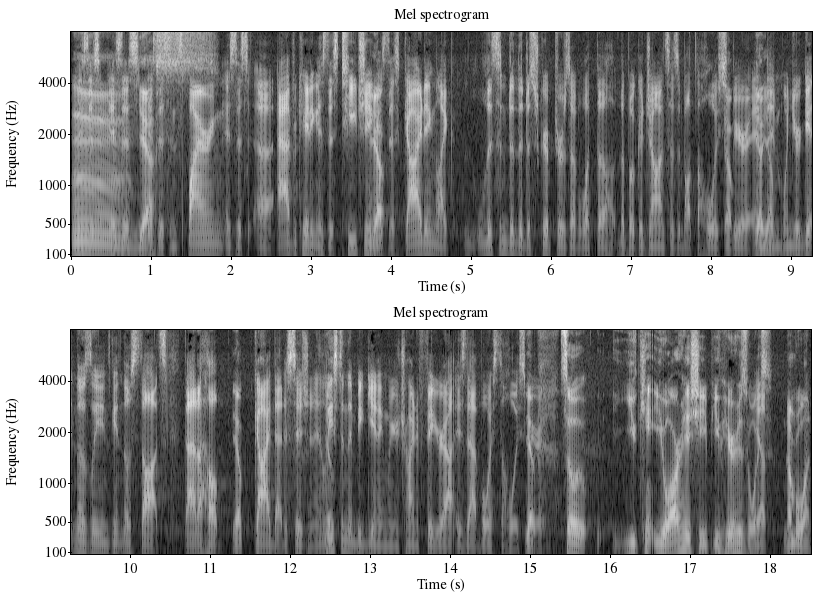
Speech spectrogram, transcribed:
Is this is this Mm, yes. is this inspiring? Is this uh, advocating? Is this teaching? Yep. Is this guiding? Like listen to the descriptors of what the the book of John says about the Holy Yep. Spirit, and yep. then when you're getting those leadings, getting those thoughts, that'll help Yep. guide that decision. At least in the beginning, when you're trying to figure out is that voice the Holy. Spirit. So you can't. You are his sheep. You hear his voice. Number one.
